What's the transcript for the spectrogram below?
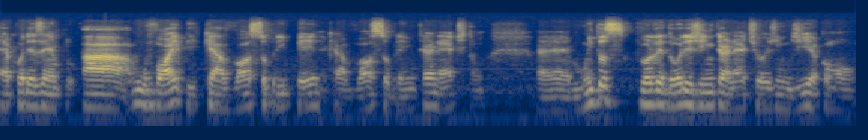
é, por exemplo, a, o VoIP, que é a voz sobre IP, né, que é a voz sobre a internet. Então, é, muitos provedores de internet hoje em dia, como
